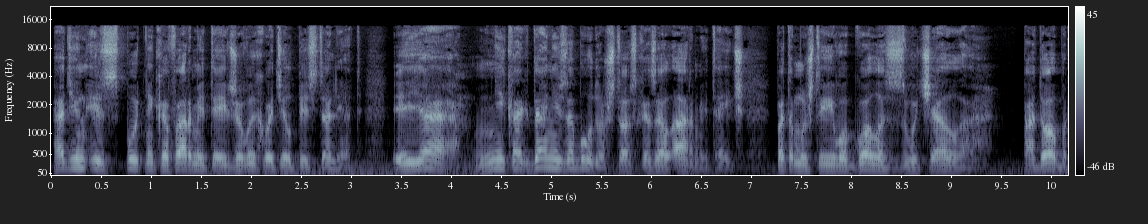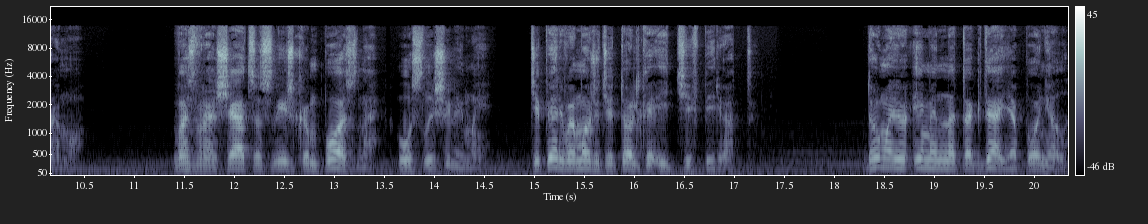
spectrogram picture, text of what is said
Один из спутников Армитейджа выхватил пистолет. И я никогда не забуду, что сказал Армитейдж, потому что его голос звучал по-доброму. «Возвращаться слишком поздно», — услышали мы. Теперь вы можете только идти вперед. Думаю, именно тогда я понял,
